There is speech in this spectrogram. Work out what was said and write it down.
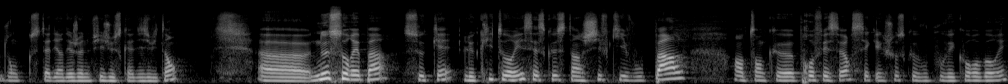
donc c'est-à-dire des jeunes filles jusqu'à 18 ans, ne sauraient pas ce qu'est le clitoris. Est-ce que c'est un chiffre qui vous parle? En tant que professeur C'est quelque chose que vous pouvez corroborer?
